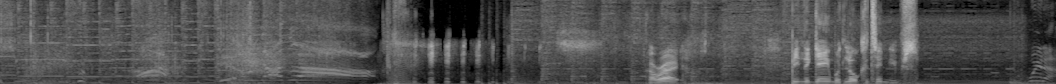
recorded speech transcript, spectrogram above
All right. Beating the game with no continues. Winner.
